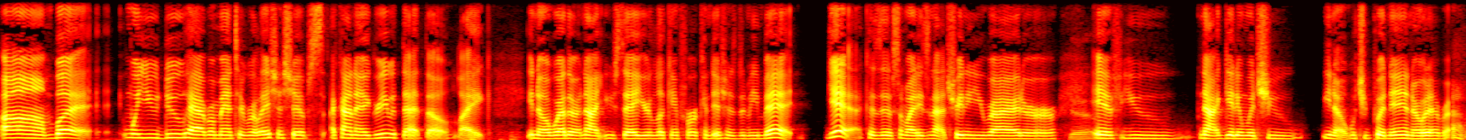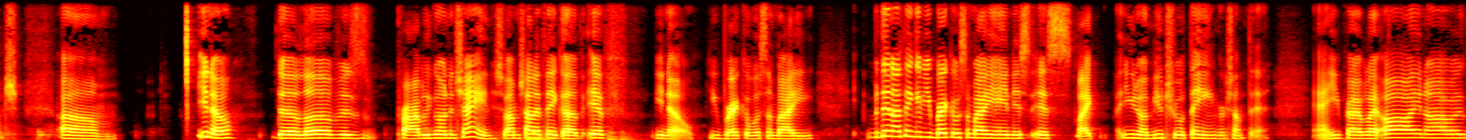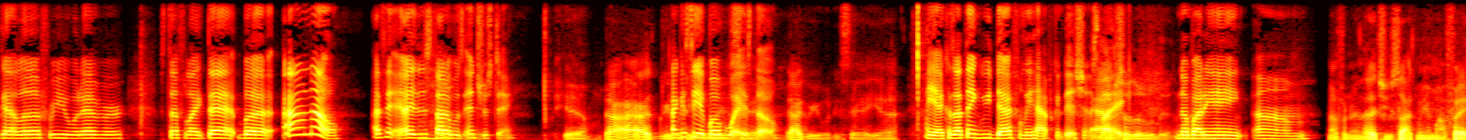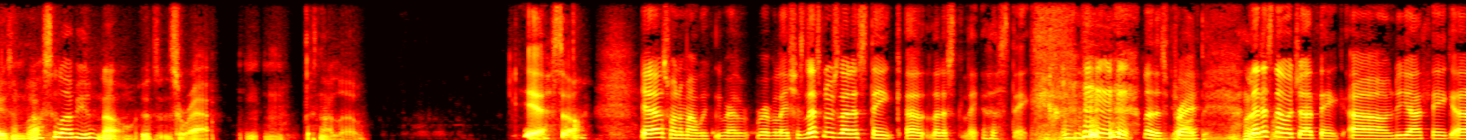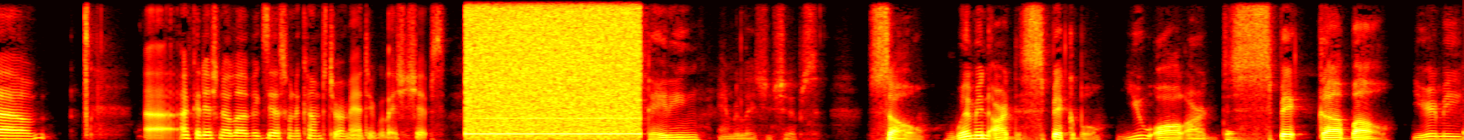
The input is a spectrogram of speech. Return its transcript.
Um, but when you do have romantic relationships, I kind of agree with that though. Like, you know, whether or not you say you're looking for conditions to be met, yeah, because if somebody's not treating you right, or Yeah. if you not getting what you, you know, what you putting in or whatever, ouch. Um, you know, the love is probably going to change. So I'm trying to think of if you know you break up with somebody, but then I think if you break up with somebody and it's it's like you know a mutual thing or something, and you probably like, oh, you know, I always got love for you, whatever, stuff like that. But I don't know. I think I just thought it was interesting. Yeah, yeah, I I agree. I with can he- see it both ways, said. though. I agree with what he said. Yeah, Yeah, because I think we definitely have conditions. Like absolutely. nobody ain't um I'm finna let you sock me in my face and be like, I still love you. No, it's, it's a wrap. Mm-mm, that's not love. Yeah, so yeah, that's one of my weekly re- revelations. Listeners, let us think. Uh, let us let us think. let us pray. think. Let us know what y'all think. Um, do y'all think um, uh, unconditional love exists when it comes to romantic relationships? Dating and relationships. So, women are despicable. You all are despicable. You hear me?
